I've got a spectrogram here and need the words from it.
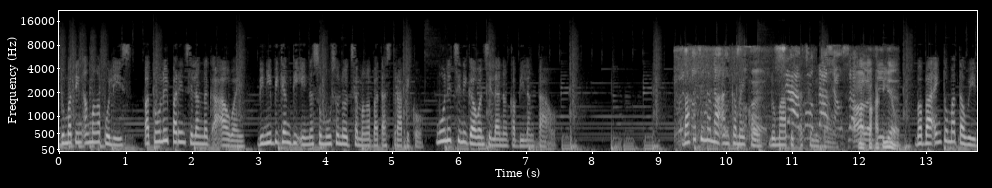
Dumating ang mga pulis, patuloy pa rin silang nag-aaway, binibigyang diin na sumusunod sa mga batas trapiko. Ngunit sinigawan sila ng kabilang tao. Bakit tinamaan kamay ko, lumapit at sumigaw? Ah, Napakatino. Babaeng tumatawid,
